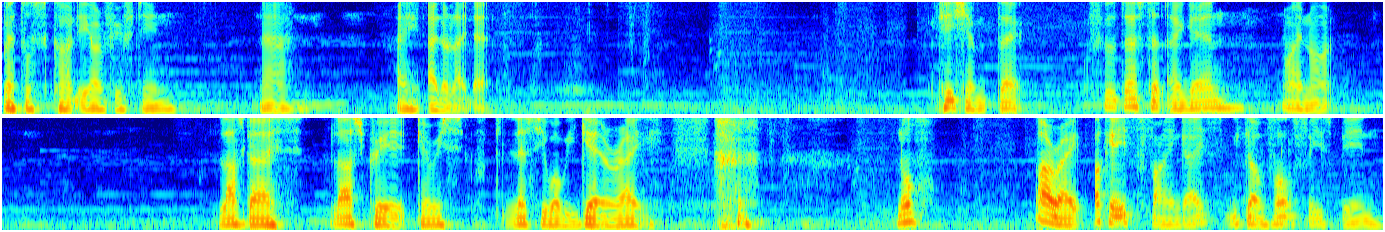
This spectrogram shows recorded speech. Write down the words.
battle scarred AR-15. Nah, I I don't like that. KCM tech, field tested again. Why not? Last guys, last crate. Can we? let's see what we get. Alright. no. Alright. Okay, it's fine, guys. We got vault face bin.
